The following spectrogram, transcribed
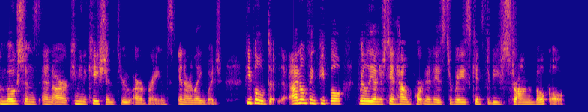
emotions and our communication through our brains in our language. People, I don't think people really understand how important it is to raise kids to be strong and vocal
